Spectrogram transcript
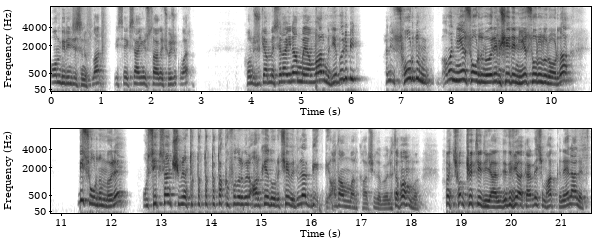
11. sınıflar bir 80-100 tane çocuk var. Konuşurken mesela inanmayan var mı diye böyle bir hani sordum ama niye sordum öyle bir şey de niye sorulur orada? Bir sordum böyle. O 80 kişi birden tak tak tak tak tak kafaları böyle arkaya doğru çevirdiler. Bir, bir adam var karşıda böyle tamam mı? Çok kötüydü yani. Dedim ya kardeşim hakkını helal et.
